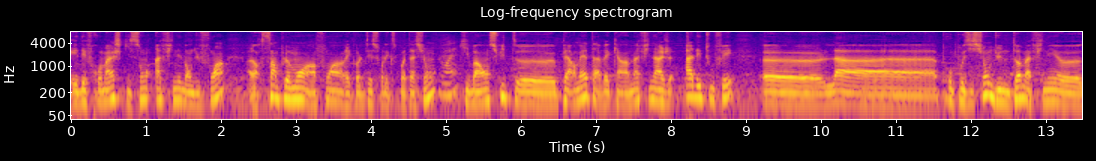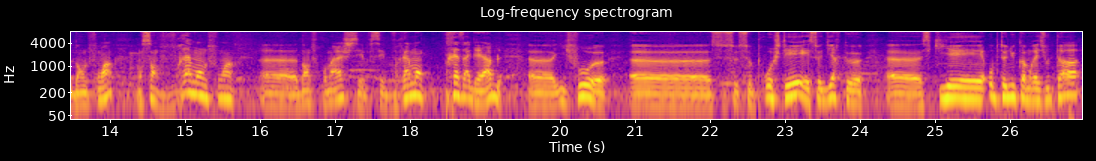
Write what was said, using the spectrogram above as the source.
et des fromages qui sont affinés dans du foin. Alors simplement un foin récolté sur l'exploitation Ouais. qui va ensuite permettre avec un affinage à l'étouffée la proposition d'une tome affinée dans le foin. On sent vraiment le foin dans le fromage, c'est vraiment très agréable. Il faut euh, se, projeter et se dire que euh, ce qui est obtenu comme résultat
